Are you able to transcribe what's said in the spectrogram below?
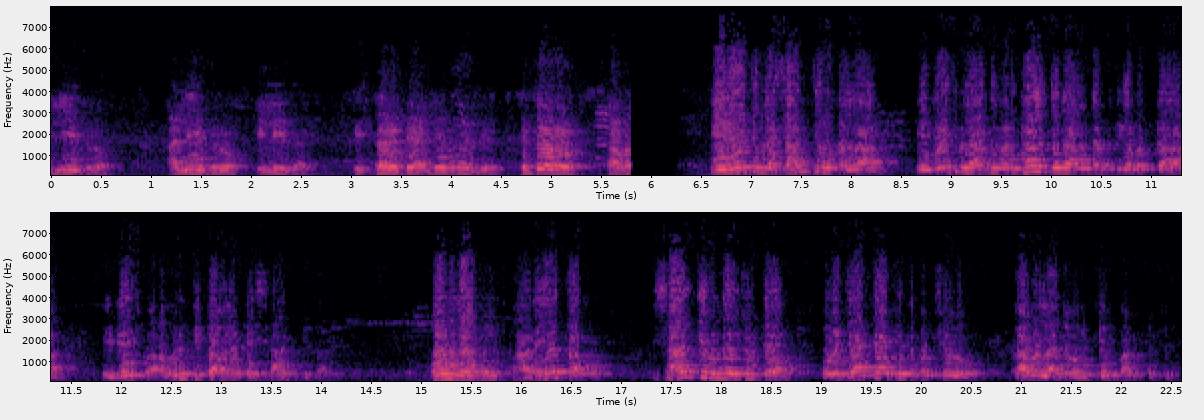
ಇಲ್ಲಿ ಇದ್ರು, ಅಲ್ಲಿ ಇದ್ರು, ಇಲ್ಲಿ ಇದ್ದಾರೆ. ಕೃಷ್ಣಾರೆಡ್ಡಿ ಅಲ್ಲಿ ಇದ್ರು, ಇಲ್ಲಿ ಇಂಥವರು ఈ దేశంలో శాంతి ఉండాలా ఈ దేశంలో అన్ని వర్గాల జనాలు నెమ్మదిగా బతకాల ఈ దేశం అభివృద్ధి కావాలంటే శాంతి కావాలి. హోమగల్పలు కానే కాకు. శాంతి ఉండాల్సి ఉంటే ఒక జాత్యాతీత పక్షులు కావాలని ఒక తీర్మానం పెట్టింది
